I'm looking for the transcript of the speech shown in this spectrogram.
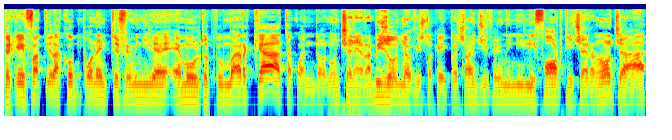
perché infatti la componente femminile è molto più marcata quando non ce n'era bisogno, visto che i personaggi femminili forti c'erano già,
